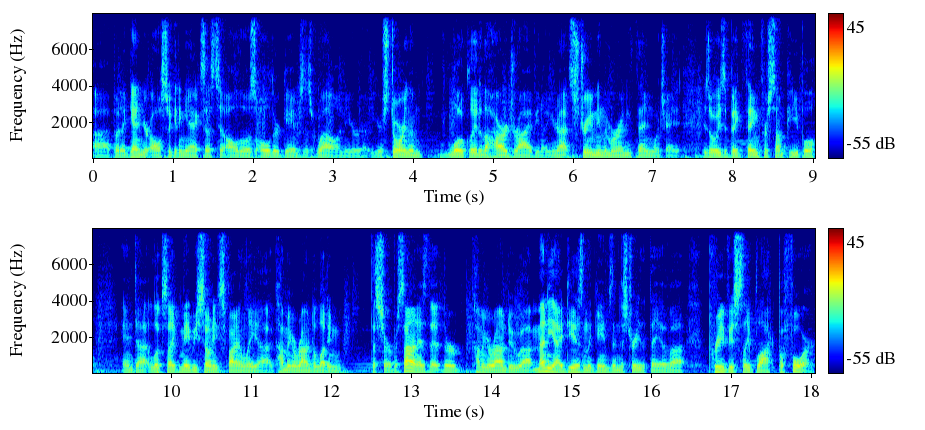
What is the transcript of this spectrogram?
Uh, but again, you're also getting access to all those older games as well, and you're you're storing them locally to the hard drive. You know, you're not streaming them or anything, which is always a big thing for some people. And uh, it looks like maybe Sony's finally uh, coming around to letting the service on is that they're coming around to uh, many ideas in the games industry that they have uh, previously blocked before,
